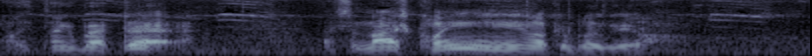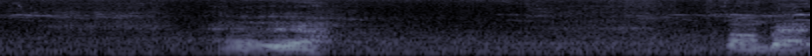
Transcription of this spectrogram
What do you think about that? That's a nice clean looking bluegill. Hell yeah. Going back.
